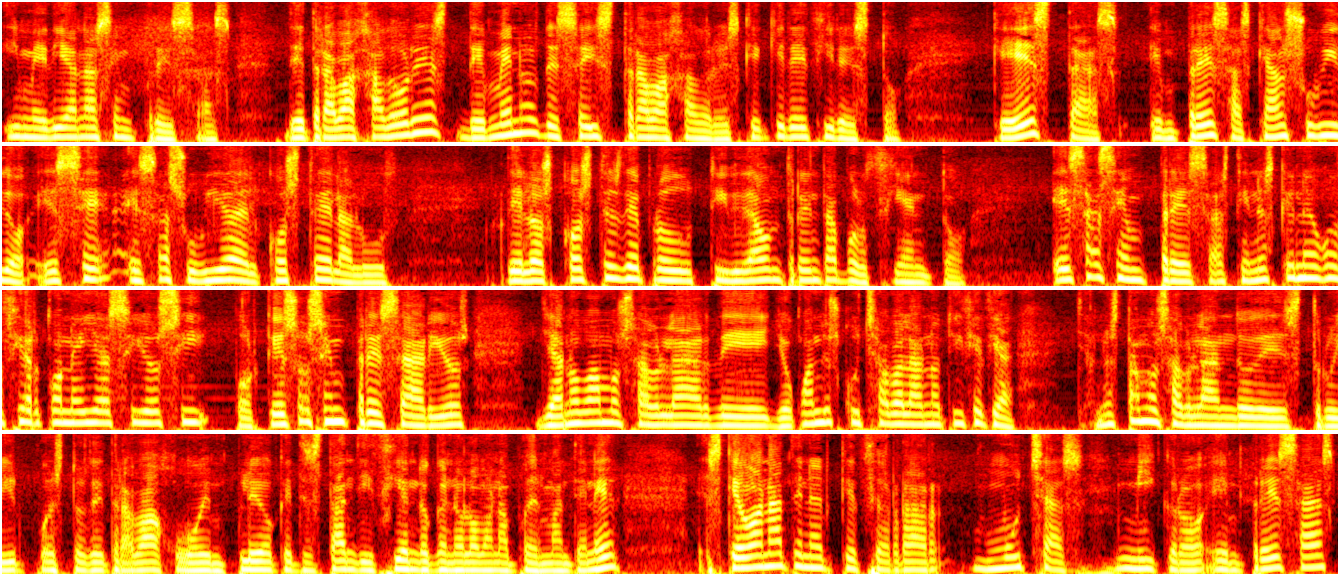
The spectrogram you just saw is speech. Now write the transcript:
y medianas empresas, de trabajadores de menos de seis trabajadores. ¿Qué quiere decir esto? Que estas empresas que han subido esa subida del coste de la luz, de los costes de productividad un 30%, esas empresas tienes que negociar con ellas sí o sí, porque esos empresarios ya no vamos a hablar de, yo cuando escuchaba la noticia decía, ya no estamos hablando de destruir puestos de trabajo o empleo que te están diciendo que no lo van a poder mantener, es que van a tener que cerrar muchas microempresas,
